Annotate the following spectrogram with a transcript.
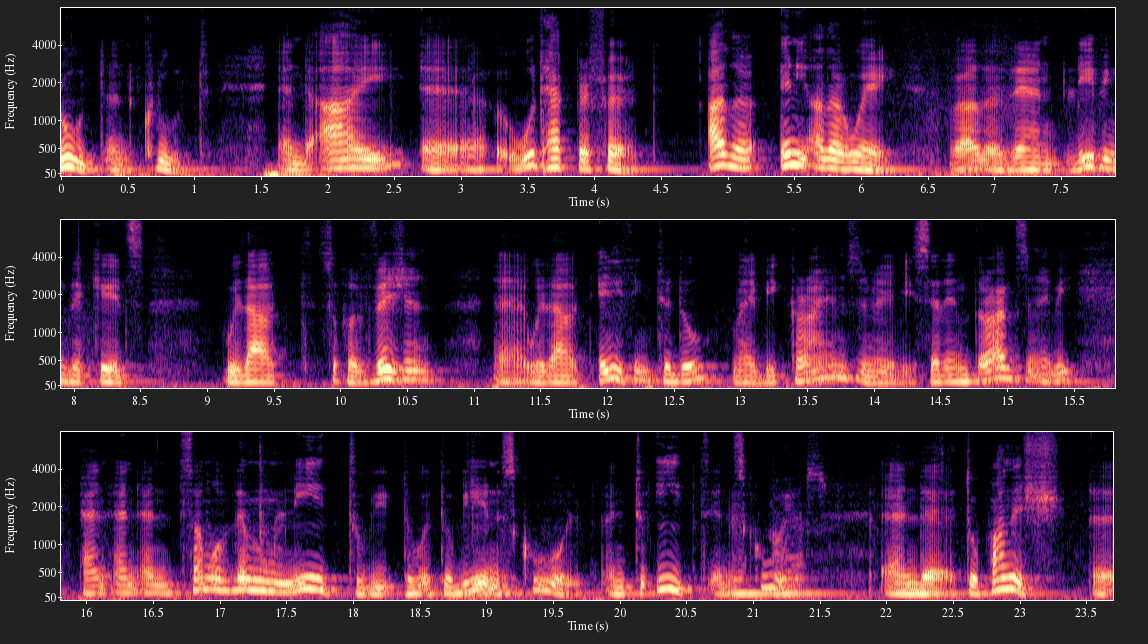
rude and crude. And I uh, would have preferred other, any other way rather than leaving the kids without supervision, uh, without anything to do, maybe crimes, maybe selling drugs, maybe, and, and, and some of them need to be, to, to be in school and to eat in Mm, school oh, yes. and uh, to punish uh,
